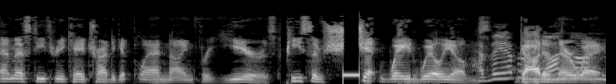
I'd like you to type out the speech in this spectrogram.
MST3K tried to get Plan 9 for years. Piece of shit Wade Williams Have they ever got in their way.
